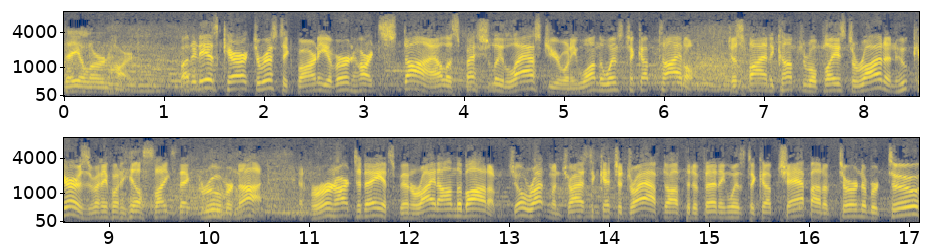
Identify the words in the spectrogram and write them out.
Dale Earnhardt. But it is characteristic, Barney, of Earnhardt's style, especially last year when he won the Winston Cup title. Just find a comfortable place to run, and who cares if anybody else likes that groove or not. And for Earnhardt today, it's been right on the bottom. Joe Ruttman tries to catch a draft off the defending Winston Cup champ out of turn number two,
